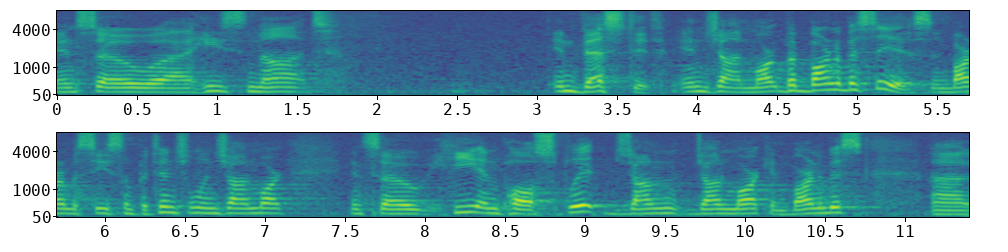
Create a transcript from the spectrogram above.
and so uh, he's not invested in John Mark, but Barnabas is, and Barnabas sees some potential in John Mark, and so he and Paul split. John, John Mark and Barnabas uh,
